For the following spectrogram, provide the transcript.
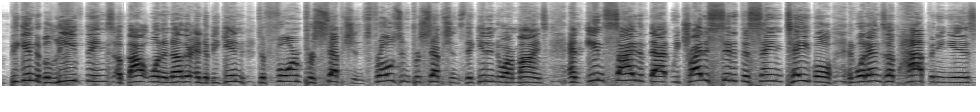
to begin to believe things about one another and to begin to form perceptions, frozen perceptions that get into our minds. And inside of that, we try to sit at the same table, and what ends up happening is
